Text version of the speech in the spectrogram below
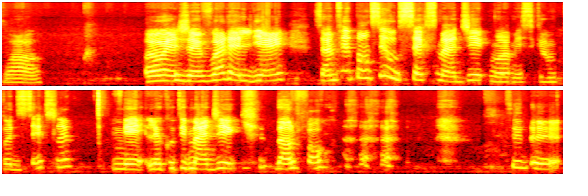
Wow. ouais, je vois le lien. Ça me fait penser au sexe magic, moi, mais c'est comme pas du sexe, là. Mais le côté magic, dans le fond. sais,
